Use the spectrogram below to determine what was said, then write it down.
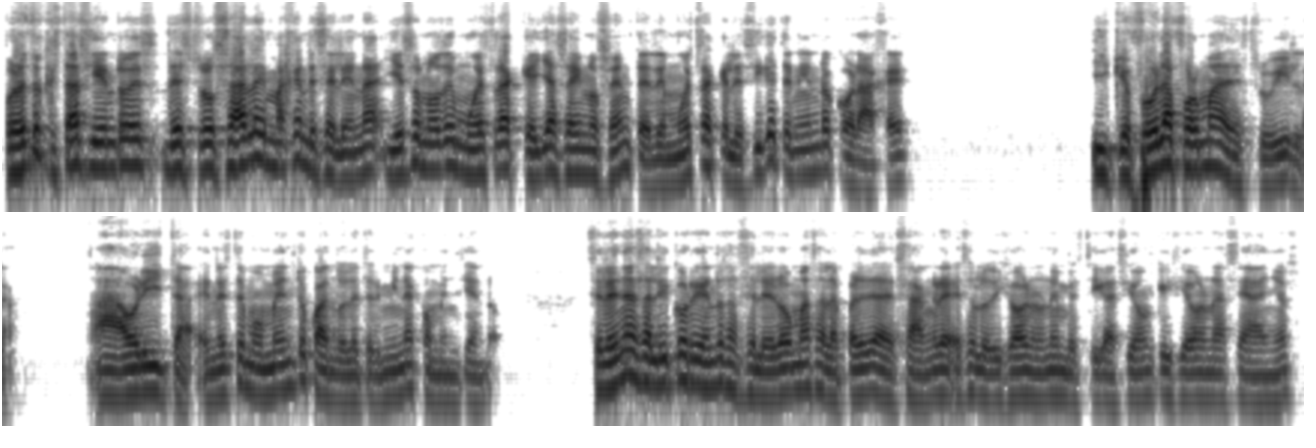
Por eso que está haciendo es destrozar la imagen de Selena y eso no demuestra que ella sea inocente, demuestra que le sigue teniendo coraje y que fue la forma de destruirla. Ahorita, en este momento, cuando le termina cometiendo. Selena al salir corriendo se aceleró más a la pérdida de sangre, eso lo dijeron en una investigación que hicieron hace años.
